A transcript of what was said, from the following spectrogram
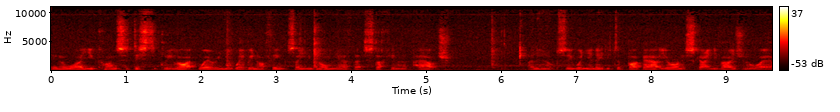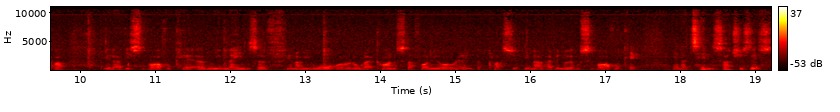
in a way you kind of sadistically like wearing your webbing I think. So you'd normally have that stuck in a pouch and then obviously when you needed to bug out you're on escape evasion or whatever you'd have your survival kit and your means of you know your water and all that kind of stuff on you already. But plus you know having a little survival kit in a tin such as this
